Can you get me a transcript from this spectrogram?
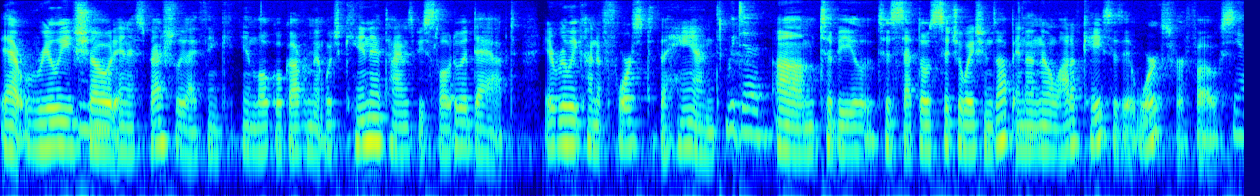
that really showed, and especially I think in local government, which can at times be slow to adapt. It really kind of forced the hand We did. um, to be to set those situations up, and in a lot of cases, it works for folks. Yeah.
